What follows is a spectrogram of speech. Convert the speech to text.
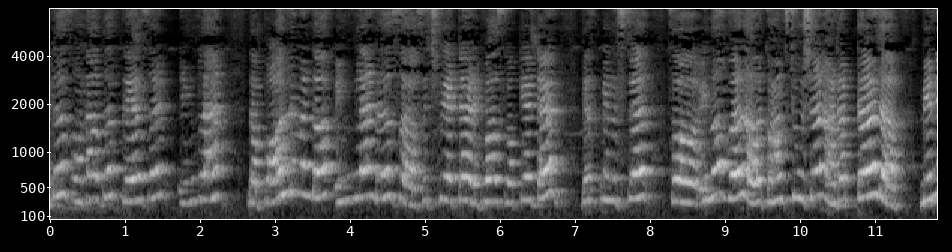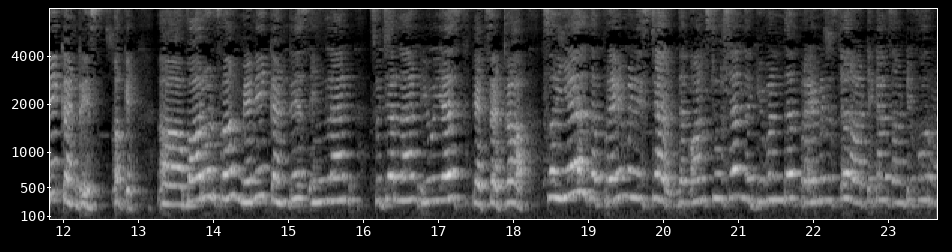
it is one of the places in England. The Parliament of England is uh, situated. It was located Westminster. So you know well our Constitution adopted uh, many countries. Okay. Uh, borrowed from many countries, England, Switzerland, US, etc. So here the Prime Minister, the Constitution, the given the Prime Minister Article 74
